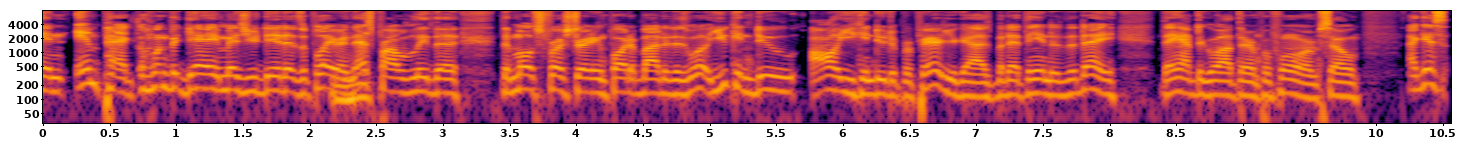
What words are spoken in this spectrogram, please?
an impact on the game as you did as a player. And that's probably the the most frustrating part about it as well. You can do all you can do to prepare your guys, but at the end of the day, they have to go out there and perform. So I guess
